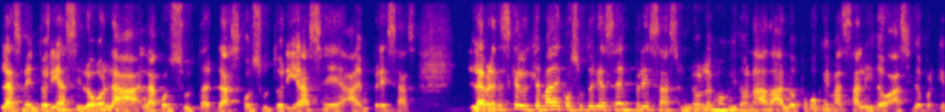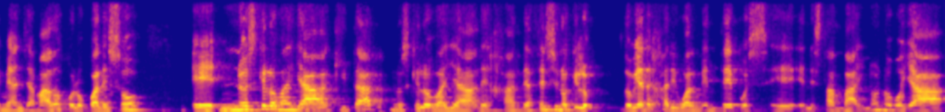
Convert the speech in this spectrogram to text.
las mentorías y luego la, consulta, las consultorías eh, a empresas. La verdad es que el tema de consultorías a empresas no lo he movido nada, lo poco que me ha salido ha sido porque me han llamado, con lo cual eso no es que lo vaya a quitar, no es que lo vaya a dejar de hacer, sino que lo, voy a dejar igualmente pues, en stand-by, ¿no? No voy a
